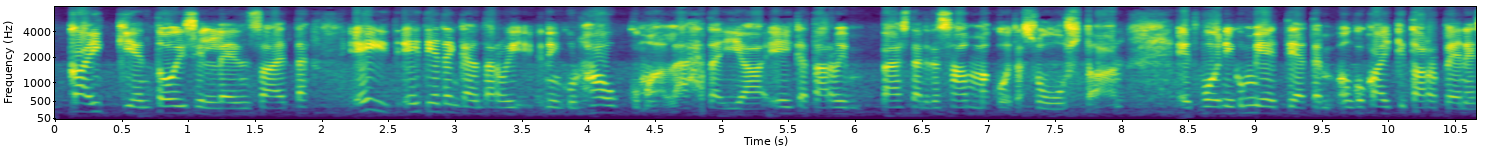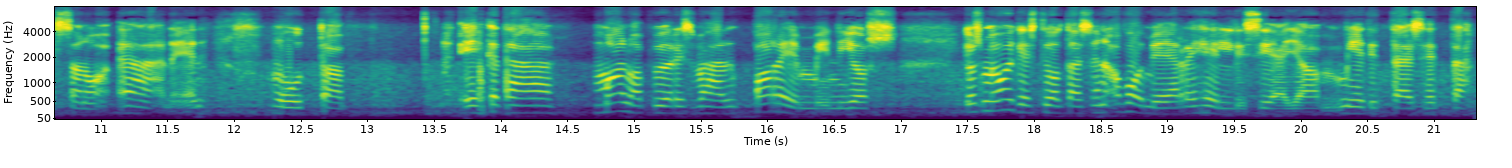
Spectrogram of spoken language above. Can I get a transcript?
kaikkien toisillensa, että ei, ei tietenkään tarvi niin kuin haukkumaan lähtäjiä, eikä tarvi päästä niitä sammakoita suustaan. Et voi niin kuin miettiä, että onko kaikki tarpeen edes sanoa ääneen, mutta ehkä tämä maailma pyörisi vähän paremmin, jos, jos me oikeasti oltaisiin avoimia ja rehellisiä ja mietittäisiin, että,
